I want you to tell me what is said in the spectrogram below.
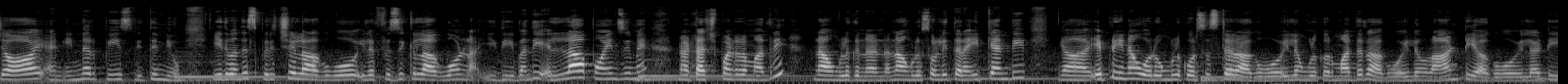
joy and inner peace within you இது வந்து ஸ்பிரிச்சுவல் ஆகவோ இல்லை ஃபிசிக்கலாகவோ நான் இது வந்து எல்லா பாயிண்ட்ஸுமே நான் டச் பண்ணுற மாதிரி நான் உங்களுக்கு நான் நான் உங்களுக்கு சொல்லித்தரேன். இட் கேன் பி எப்படின்னா ஒரு உங்களுக்கு ஒரு சிஸ்டர் ஆகவோ இல்லை உங்களுக்கு ஒரு மதர் ஆகவோ இல்லை ஒரு ஆண்டி ஆகவோ இல்லாட்டி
